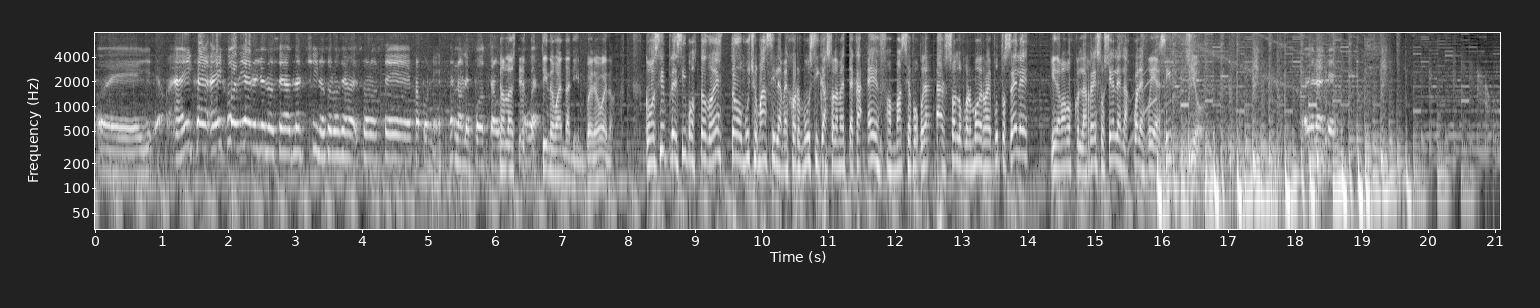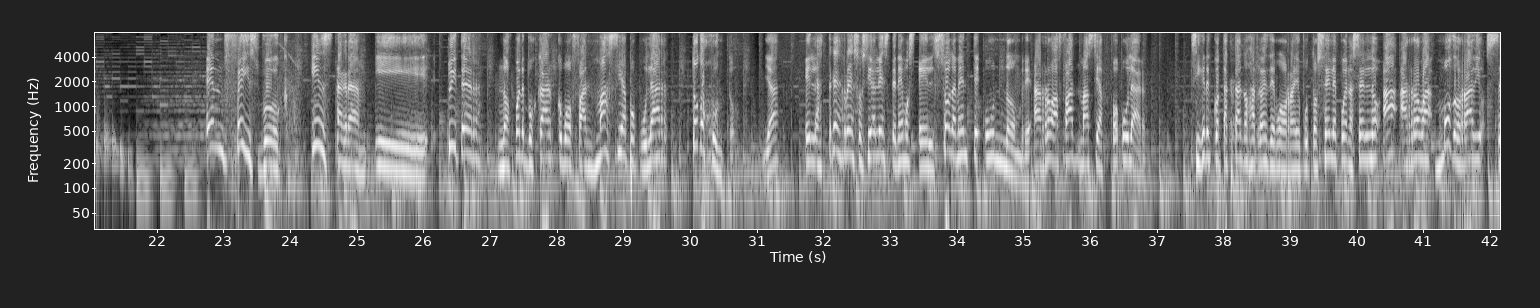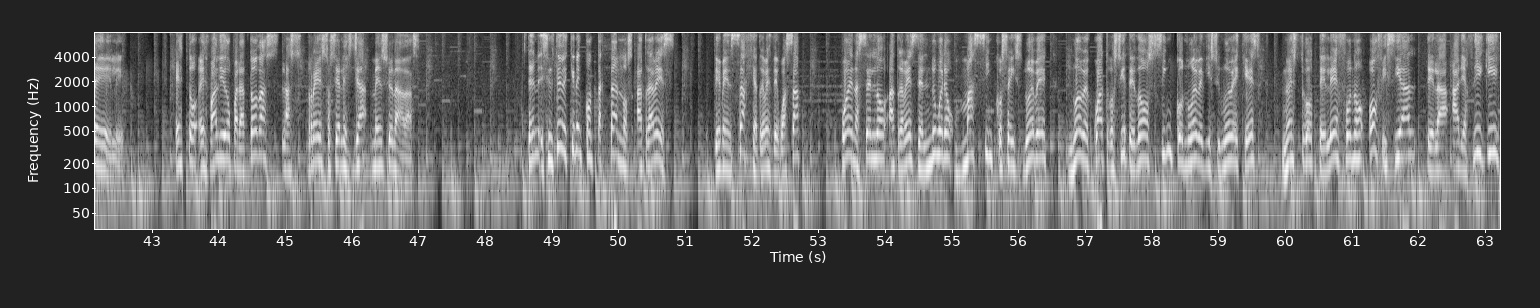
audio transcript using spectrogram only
ahí, ahí jodieron, yo no sé hablar chino, solo sé, solo sé japonés. No le puedo traducir. Solo sé chino mandarín. Bueno, bueno. Como siempre decimos todo esto, mucho más y la mejor música solamente acá en Farmacia Popular, solo por Moira.cl. Y ahora vamos con las redes sociales, las cuales voy a decir yo. Adelante. En Facebook, Instagram y Twitter nos pueden buscar como Farmacia Popular, todo junto, ¿ya? En las tres redes sociales tenemos el solamente un nombre, arroba Farmacia Popular. Si quieren contactarnos a través de modoradio.cl pueden hacerlo a arroba modoradiocl. Esto es válido para todas las redes sociales ya mencionadas. Si ustedes quieren contactarnos a través de mensaje, a través de WhatsApp, pueden hacerlo a través del número más 569-9472-5919, que es nuestro teléfono oficial de la área friki.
